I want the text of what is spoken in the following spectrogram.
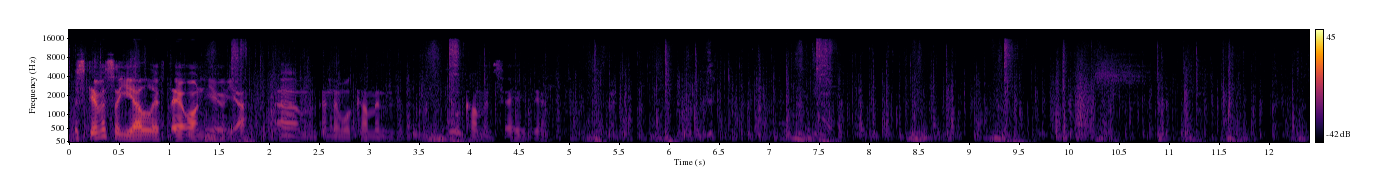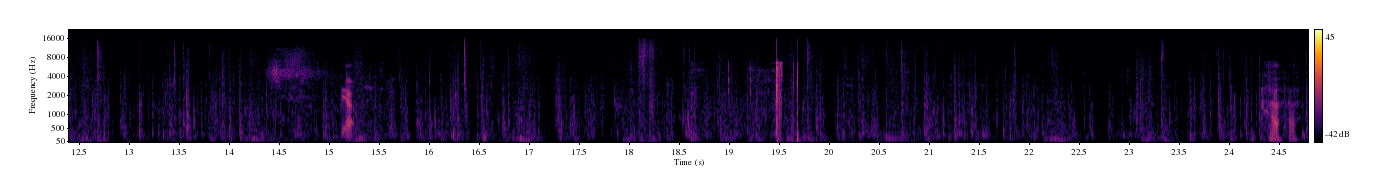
Just give us a yell if they're on you, yeah? Um, and then we'll come and we'll come and save you. Yeah. Yeah. Ha ha.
